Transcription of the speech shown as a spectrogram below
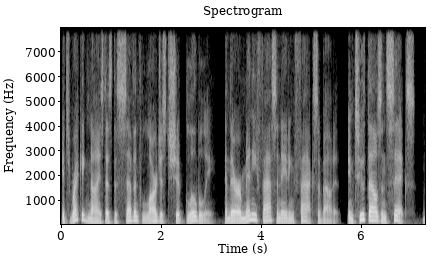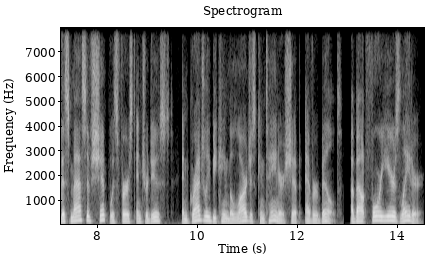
It's recognized as the seventh largest ship globally, and there are many fascinating facts about it. In 2006, this massive ship was first introduced and gradually became the largest container ship ever built. About four years later,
